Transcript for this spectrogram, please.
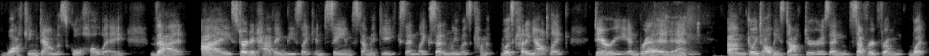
walking down the school hallway that I started having these like insane stomach aches and like suddenly was com- was cutting out like dairy and bread mm-hmm. and um, going to all these doctors and suffered from what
